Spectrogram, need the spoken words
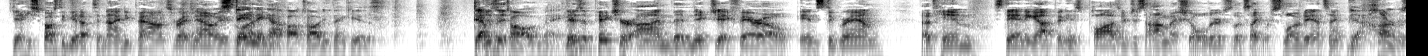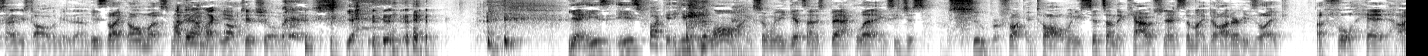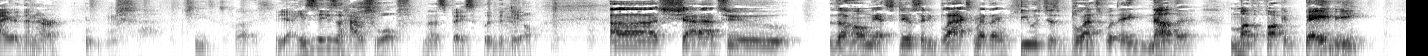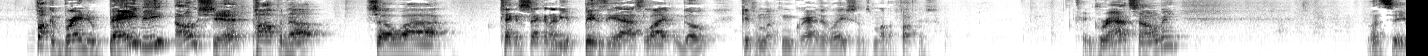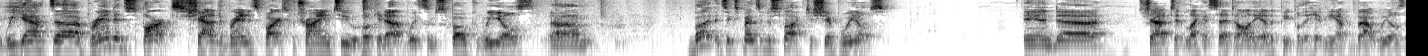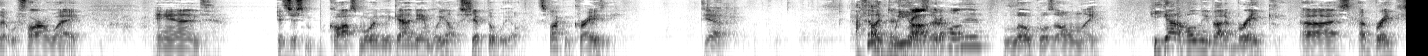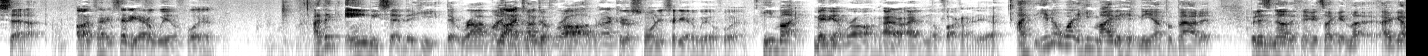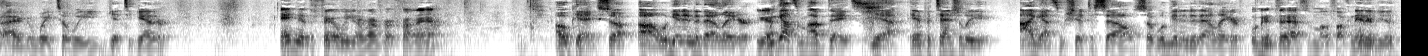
Yeah, he's supposed to get up to ninety pounds. Right now he's Standing like, up, how tall do you think he is? Definitely a- taller than me. There's a picture on the Nick J. Farrow Instagram of him standing up, and his paws are just on my shoulders. Looks like we're slow dancing. Yeah, hundred percent. He's taller than me. Then He's like almost my. I think I'm like yeah. up to your shoulders. Yeah. yeah, he's he's fucking he's long. So when he gets on his back legs, he's just super fucking tall. When he sits on the couch next to my daughter, he's like a full head higher than her. Jesus Christ. Yeah, he's he's a house wolf. That's basically the deal. Uh, shout out to the homie at Steel City Blacksmithing. He was just blessed with another motherfucking baby. Fucking brand new baby Oh shit! popping up. So, uh, take a second out of your busy ass life and go give him a congratulations, motherfuckers. Congrats, homie. Let's see. We got uh, Brandon Sparks. Shout out to Brandon Sparks for trying to hook it up with some spoked wheels. Um, but it's expensive as fuck to ship wheels. And uh, shout out to, like I said, to all the other people that hit me up about wheels that were far away. And it just costs more than the goddamn wheel to ship the wheel. It's fucking crazy. Yeah. I feel like Did wheels Rob are hold of you? locals only. He got a hold of me about a brake, uh, a brake setup. Oh, I thought he said he had a wheel for you. I think Amy said that he that Rob might. No, I have a talked to wheel for Rob, and I could have sworn he said he had a wheel for you. He might. Maybe I'm wrong. I, I have no fucking idea. I. Th- you know what? He might have hit me up about it. But it's another thing. It's like unle- I got. I to wait till we get together. And you have to figure out what you're gonna run for a front end. Okay, so uh, we'll get into that later. Yeah. We got some updates. Yeah, and potentially I got some shit to sell. So we'll get into that later. We'll get into that as a motherfucking interview.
